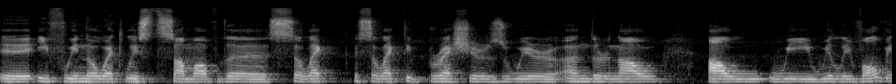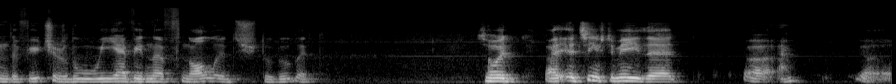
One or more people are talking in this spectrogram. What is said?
uh, if we know at least some of the select selective pressures we're under now? How we will evolve in the future? Do we have enough knowledge to do that? So it it seems to me that. Uh, uh,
